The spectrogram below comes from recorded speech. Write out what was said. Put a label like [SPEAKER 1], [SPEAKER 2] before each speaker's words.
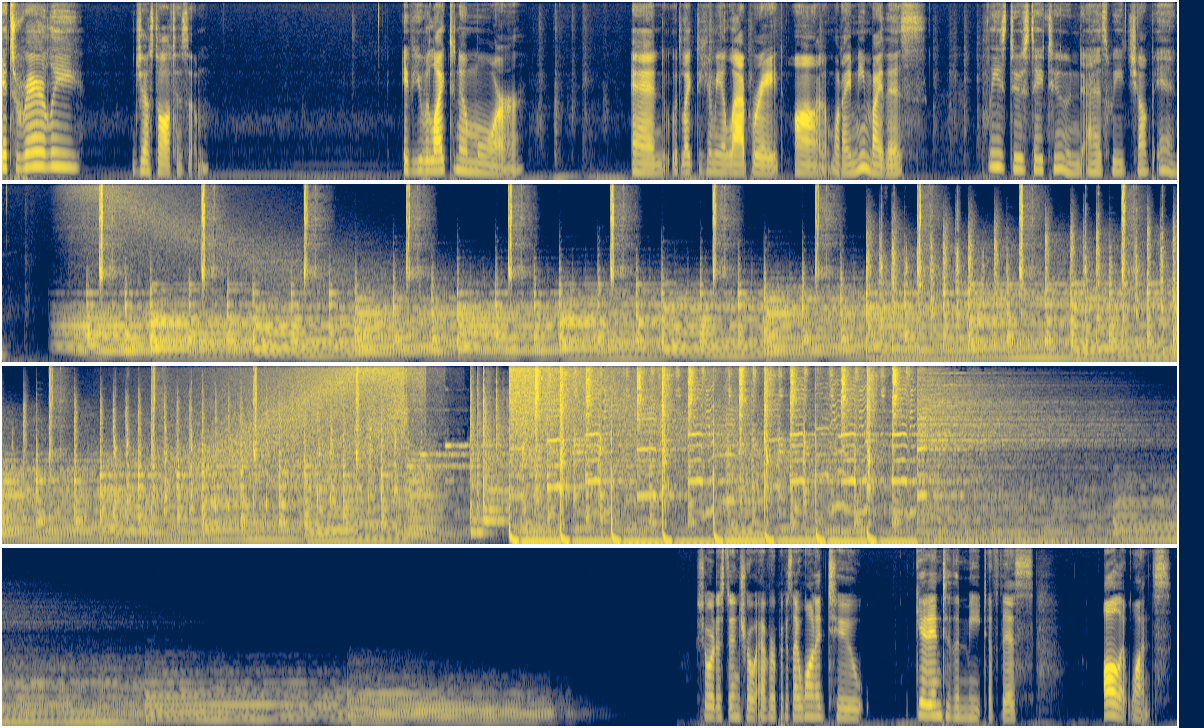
[SPEAKER 1] It's rarely just autism. If you would like to know more and would like to hear me elaborate on what I mean by this, please do stay tuned as we jump in. Shortest intro ever because I wanted to get into the meat of this all at once.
